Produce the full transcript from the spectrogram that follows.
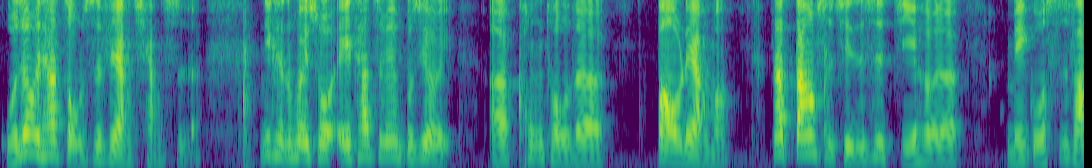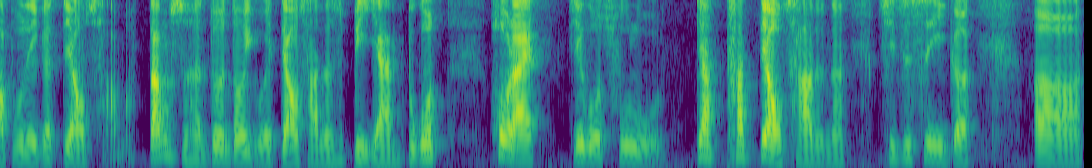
我认为它走的是非常强势的。你可能会说，诶，它这边不是有呃空头的爆量吗？那当时其实是结合了美国司法部的一个调查嘛。当时很多人都以为调查的是币安，不过后来结果出炉。调他调查的呢，其实是一个呃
